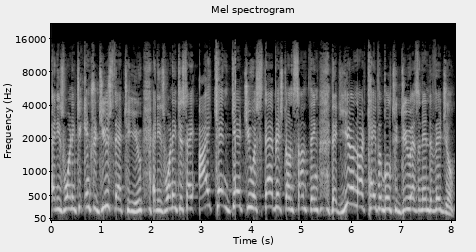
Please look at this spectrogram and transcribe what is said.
and He's wanting to introduce that to you and He's wanting to say, I can get you established on something that you're not capable to do as an individual.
